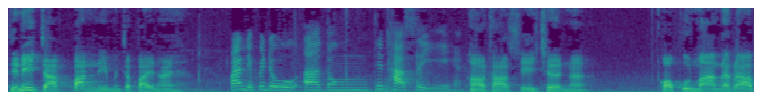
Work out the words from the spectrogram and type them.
ทีนี้จากปั้นนี่มันจะไปไหนป้านเดี๋ยวไปดูอ่าตรงที่ทาสีค่ะอ้าวทาสีเชิญนะ ขอบคุณมากนะครับ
